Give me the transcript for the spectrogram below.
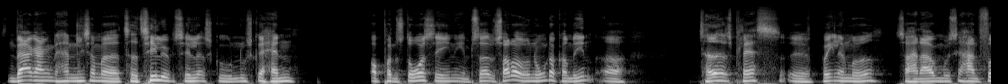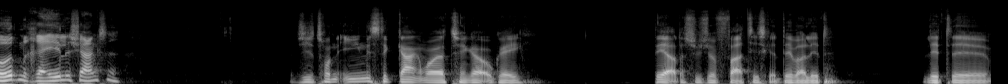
Så hver gang, at han ligesom har taget tilløb til at skulle, nu skal han op på den store scene, jamen, så, så er der jo nogen, der er kommet ind og taget hans plads øh, på en eller anden måde. Så han har, måske, har han fået den reelle chance. Jeg, tror, den eneste gang, hvor jeg tænker, okay, der, der synes jeg faktisk, at det var lidt, lidt, øh,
